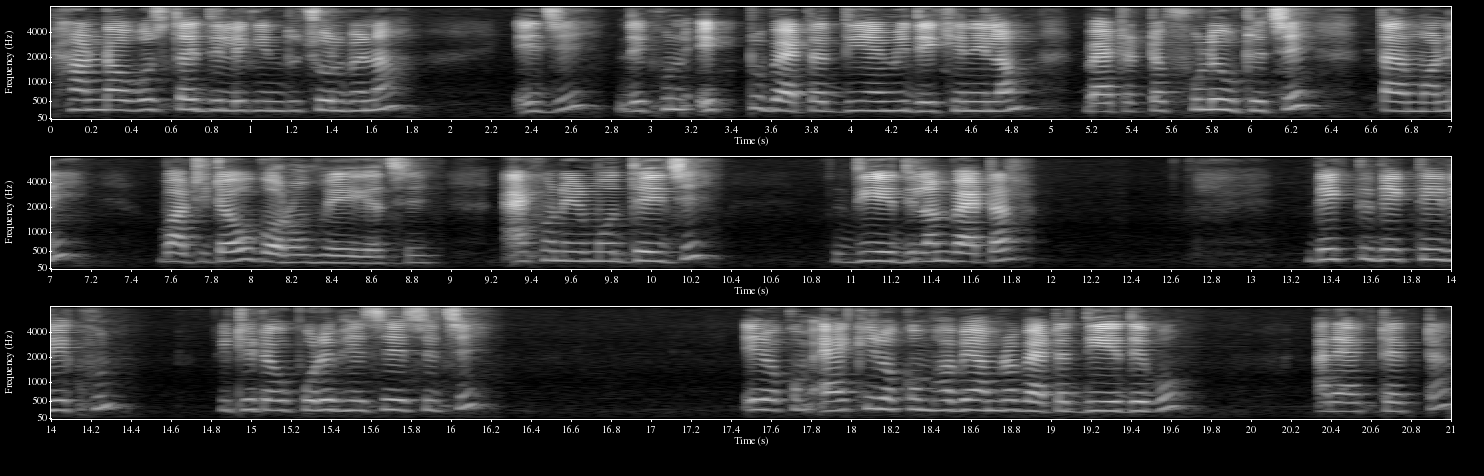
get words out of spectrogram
ঠান্ডা অবস্থায় দিলে কিন্তু চলবে না। এই যে, দেখুন, একটু ব্যাটার দিয়ে আমি দেখে নিলাম। ব্যাটারটা ফুলে উঠেছে, তার মানে বাটিটাও গরম হয়ে গেছে। এখন এর মধ্যে এই যে দিয়ে দিলাম ব্যাটার। দেখতে দেখতেই দেখুন, পিঠেটা উপরে ভেসে এসেছে। এরকম একই রকমভাবে আমরা ব্যাটার দিয়ে দেব আর একটা একটা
